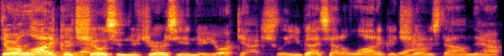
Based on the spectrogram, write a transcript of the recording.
There were That a lot of good shows in New Jersey and New York. Actually, you guys had a lot of good Yeah. shows down there,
